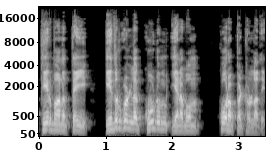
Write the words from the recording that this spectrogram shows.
தீர்மானத்தை எதிர்கொள்ளக்கூடும் எனவும் கூறப்பட்டுள்ளது.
